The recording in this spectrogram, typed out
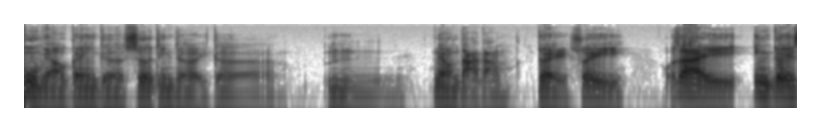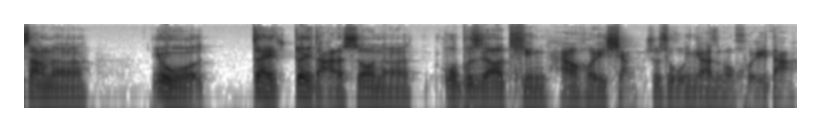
目标跟一个设定的一个嗯内容大纲。对，所以我在应对上呢，因为我在对答的时候呢，我不只要听，还要回想，就是我应该怎么回答。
